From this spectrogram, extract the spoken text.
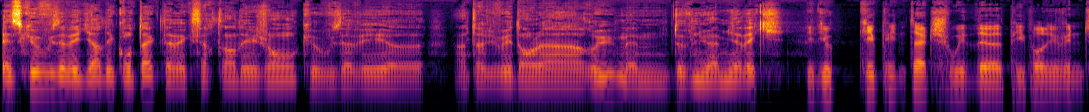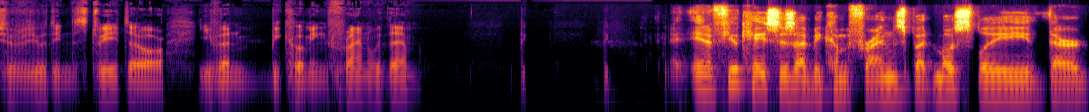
Est-ce que vous avez gardé contact avec certains des gens que vous avez euh, interviewés dans la rue, même devenus amis avec? Did you keep in touch with the people you've interviewed in the street or even becoming friend with them? In a few cases, I've become friends, but mostly they're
